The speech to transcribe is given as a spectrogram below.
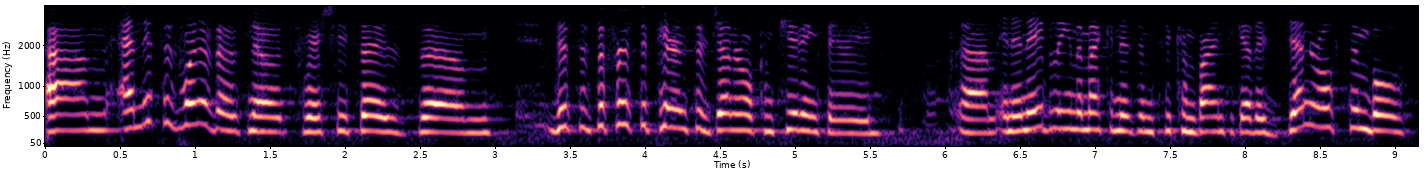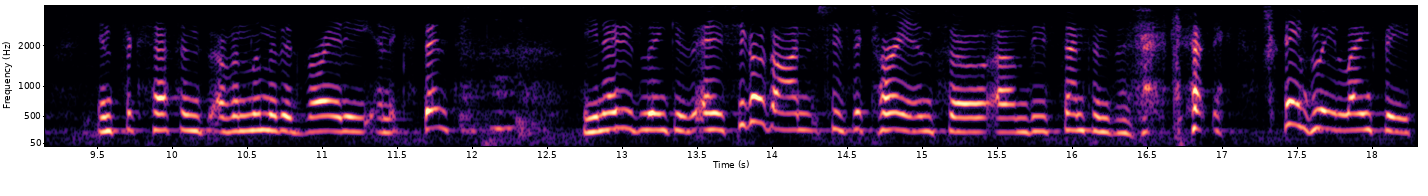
Um, and this is one of those notes where she says, um, this is the first appearance of general computing theory um, in enabling the mechanism to combine together general symbols in successions of unlimited variety and extent. The United Link is, and she goes on, she's Victorian, so um, these sentences get extremely lengthy.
